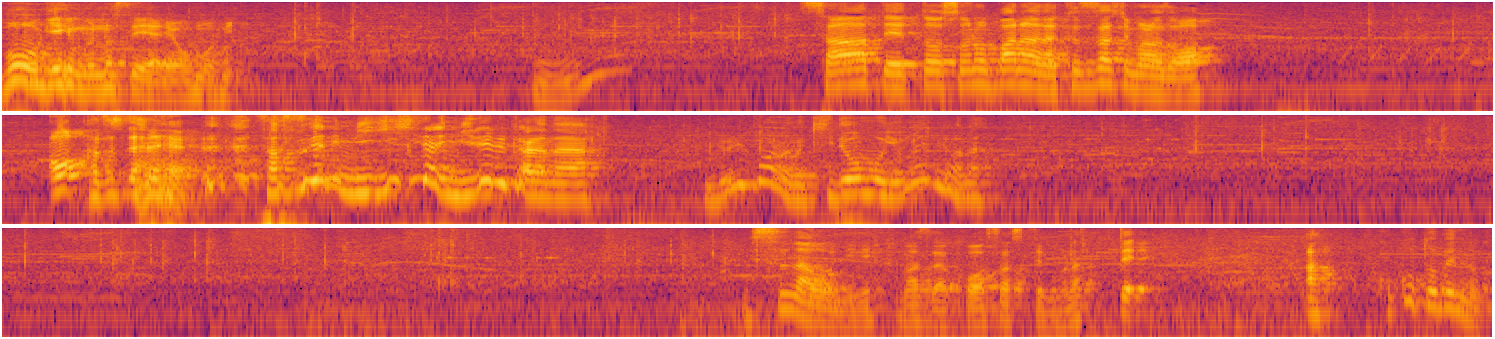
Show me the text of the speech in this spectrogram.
某ゲームのせいやで主に。さてとそのバナナ崩させてもらうぞ。お外したね。さすがに右左見れるからな。緑バナナの軌道も読めるよな素直にねまずは壊させてもらってあここ飛べんのか。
